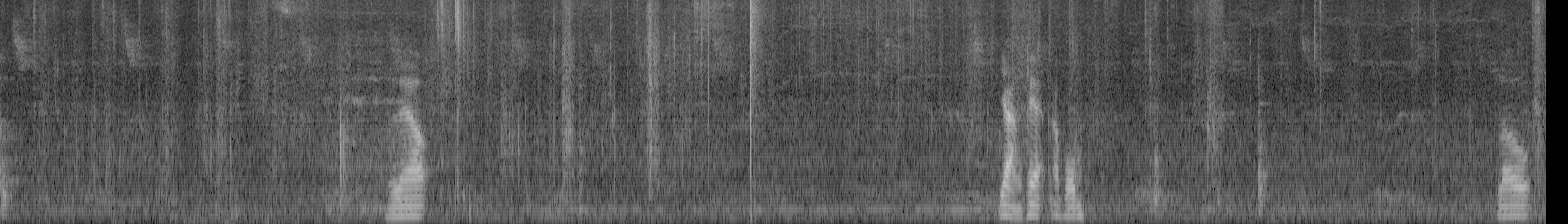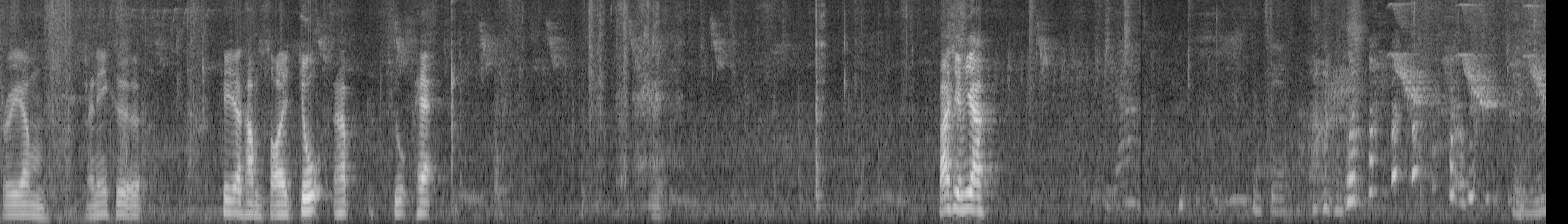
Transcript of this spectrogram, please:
แล้วอย่างแพะครับผม เราเตรียม อันนี้คือที่จะทำซอยจุนะครับ จุแพะ ป้าชิมยัง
